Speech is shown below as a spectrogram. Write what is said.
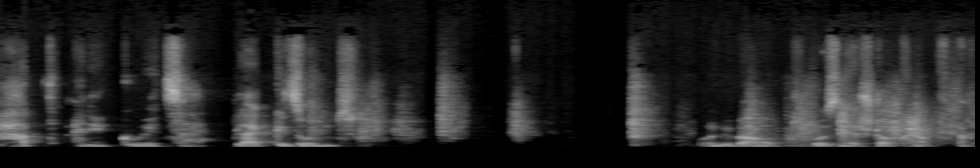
Habt eine gute Zeit. Bleibt gesund. Und überhaupt, wo ist denn der Stoppknopf? Ach,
